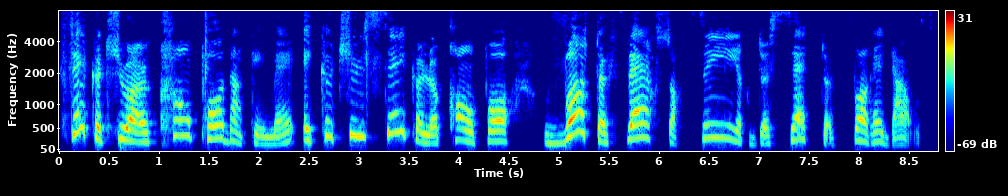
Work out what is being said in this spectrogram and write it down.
fait que tu as un compas dans tes mains et que tu sais que le compas va te faire sortir de cette forêt dense.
